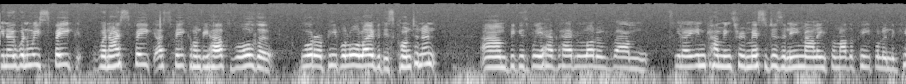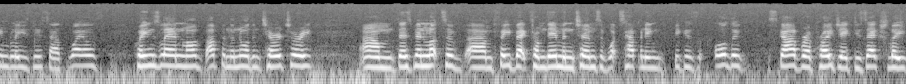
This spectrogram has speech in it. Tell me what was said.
You know, when we speak, when I speak, I speak on behalf of all the Ngora people all over this continent, um, because we have had a lot of, um, you know, incoming through messages and emailing from other people in the Kimberleys, New South Wales, Queensland mob up in the Northern Territory. Um, there's been lots of um, feedback from them in terms of what's happening because all the Scarborough project is actually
